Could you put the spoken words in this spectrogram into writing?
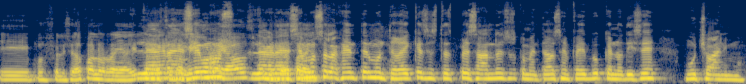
Y pues felicidades para los rayaditos. Le nuestros amigos agradecemos, rayados, le agradecemos a la gente del Monterrey que se está expresando en sus comentarios en Facebook que nos dice mucho ánimo.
